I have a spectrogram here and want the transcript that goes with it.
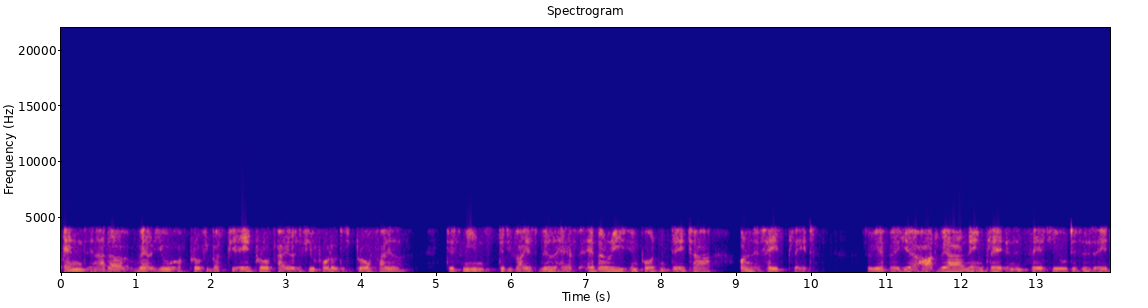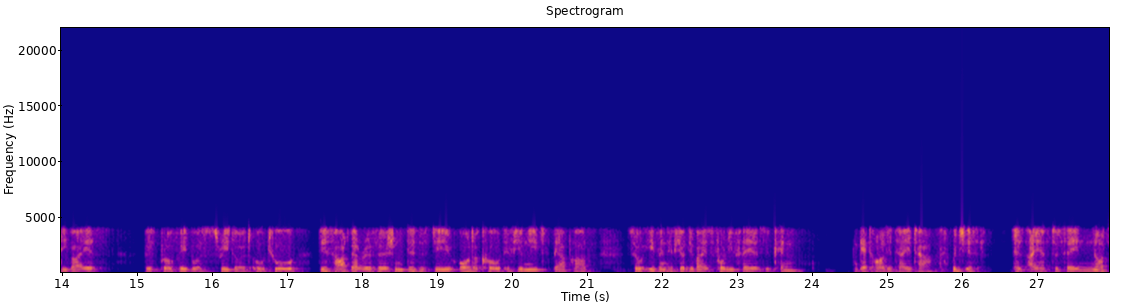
And another value of Profibus PA profile, if you follow this profile, this means the device will have every important data on a faceplate. So you have here a hardware nameplate and it says you this is a device with Profibus 3.02, this hardware revision, this is the order code if you need spare parts. So even if your device fully fails, you can get all the data, which is, as I have to say, not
